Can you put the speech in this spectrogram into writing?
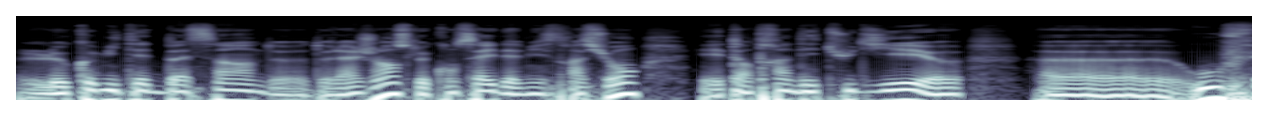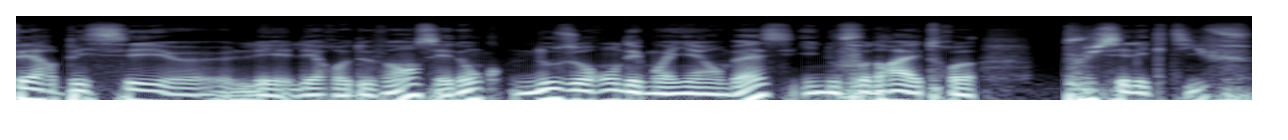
le comité de bassin de, l'agence, le conseil d'administration est en train d'étudier euh, euh, où faire baisser les, les, redevances et donc nous aurons des moyens en baisse. Il nous faudra être plus sélectif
